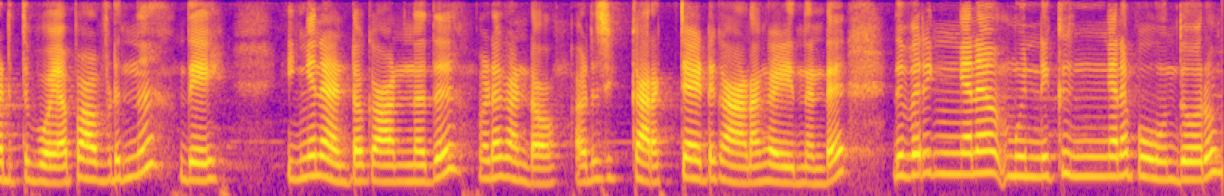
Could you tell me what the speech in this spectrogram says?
അടുത്ത് പോയാൽ അപ്പോൾ അവിടുന്ന് ദേ ഇങ്ങനെയാണ് കേട്ടോ കാണുന്നത്. ഇവിടെ കണ്ടോ? അവിടെ കറക്റ്റായിട്ട് കാണാൻ കഴിയുന്നുണ്ട്. ഇതിവരിങ്ങനെ മുന്നിക്ക് ഇങ്ങനെ പോകുന്തോറും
